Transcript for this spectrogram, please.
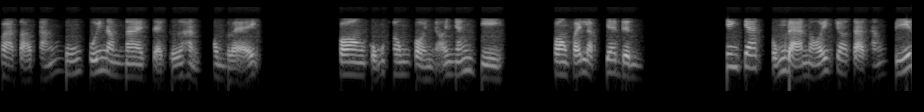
và tạ thắng muốn cuối năm nay sẽ cử hành hôn lễ. Con cũng không còn nhỏ nhắn gì, con phải lập gia đình. Nhưng cha cũng đã nói cho tạ thắng biết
